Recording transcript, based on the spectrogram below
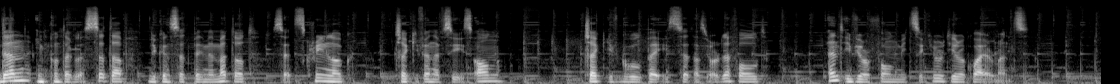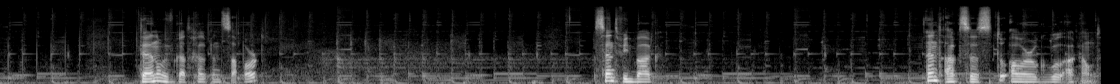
Then, in contactless setup, you can set payment method, set screen lock, check if NFC is on, check if Google Pay is set as your default, and if your phone meets security requirements. Then we've got help and support, send feedback, and access to our Google account.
